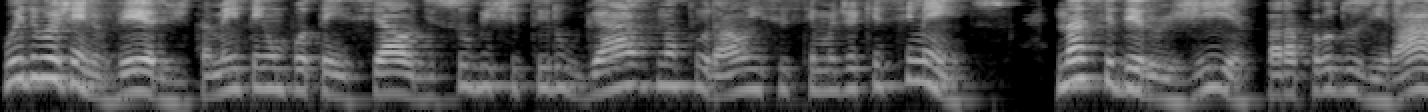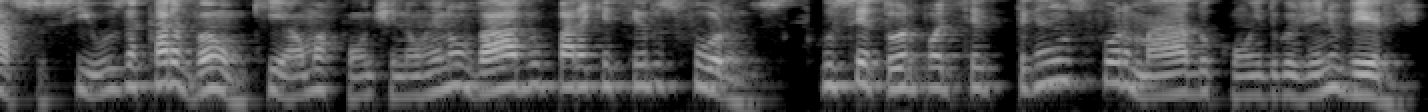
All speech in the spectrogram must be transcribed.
O hidrogênio verde também tem um potencial de substituir o gás natural em sistema de aquecimentos. Na siderurgia, para produzir aço, se usa carvão, que é uma fonte não renovável para aquecer os fornos. O setor pode ser transformado com hidrogênio verde.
